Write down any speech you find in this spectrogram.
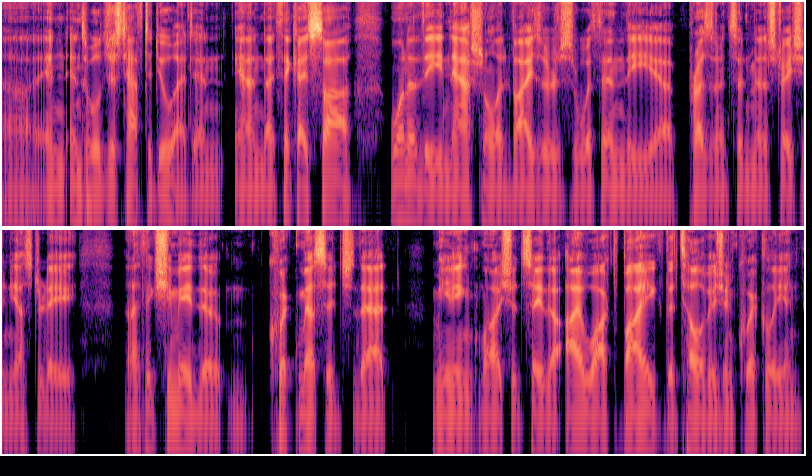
uh, and and we'll just have to do it. And and I think I saw one of the national advisors within the uh, president's administration yesterday. I think she made the quick message that meaning well I should say that I walked by the television quickly. And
